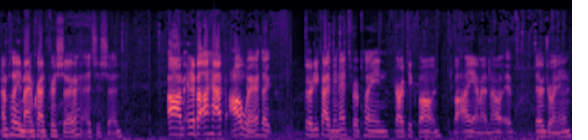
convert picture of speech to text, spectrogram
I'm playing Minecraft for sure, as you should. Um, in about a half hour, like 35 minutes, we're playing Gartic Phone. Well, I am. I don't know if they're joining.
